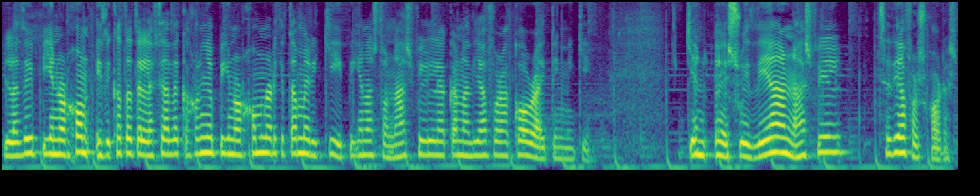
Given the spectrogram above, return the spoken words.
Δηλαδή πηγαινοερχόμουν, ειδικά τα τελευταία 10 χρόνια πηγαινοερχόμουν αρκετά Αμερική. Πήγαινα στο Nashville, έκανα διάφορα co-writing εκεί. Και ε, Σουηδία, Nashville, σε διάφορες χώρες.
